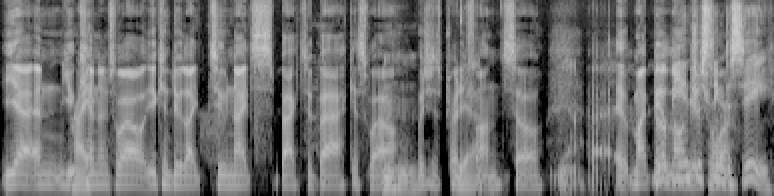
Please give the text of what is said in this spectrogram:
Yeah, and you Right. can as well. You can do like two nights back to back as well, Mhm. which is pretty Yeah. fun. So Yeah. uh, it might be It'll a be interesting tour. to see.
